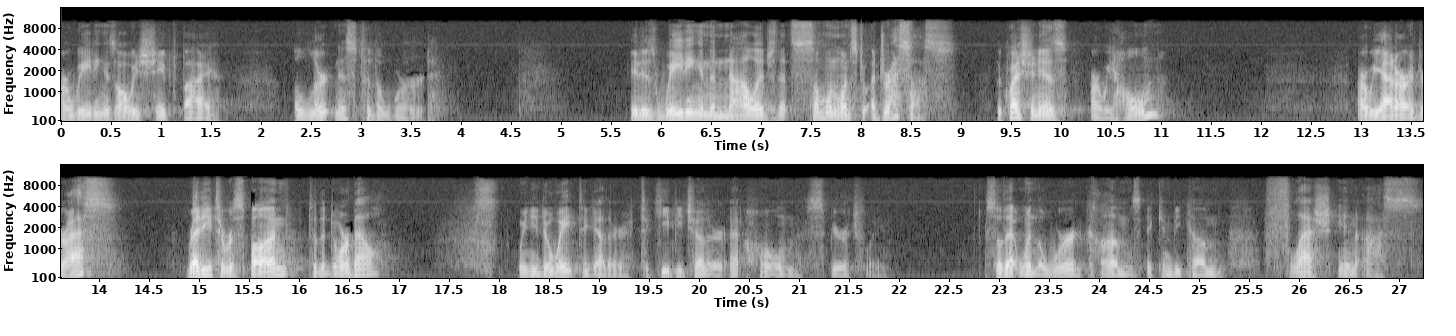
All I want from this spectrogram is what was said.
Our waiting is always shaped by alertness to the word. It is waiting in the knowledge that someone wants to address us. The question is are we home? Are we at our address? Ready to respond to the doorbell? We need to wait together to keep each other at home spiritually. So that when the word comes, it can become flesh in us.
